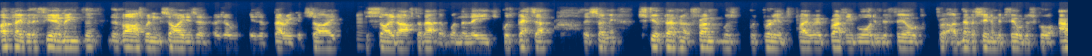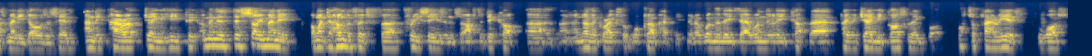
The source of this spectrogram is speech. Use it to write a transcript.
I played with a few. I mean, the, the Vase winning side is a, is a is a very good side. Mm. The side after that that won the league was better. There's so many. Stuart Beavon up front was was brilliant to play with. Bradley Ward in midfield. For, I've never seen a midfielder score as many goals as him. Andy Parrott, Jamie Heapy. I mean, there's there's so many. I went to Hungerford for three seasons after Didcot, uh, another great football club. Had you know won the league there, won the league cup there. Played with Jamie Gosling. What what a player he is. Was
